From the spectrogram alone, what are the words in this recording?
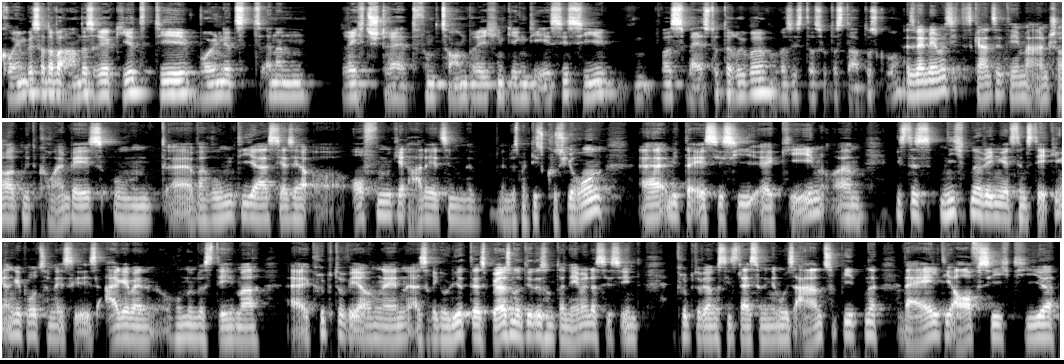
Coinbase hat aber anders reagiert. Die wollen jetzt einen Rechtsstreit vom Zaun gegen die SEC. Was weißt du darüber? Was ist da so der Status quo? Also wenn, wenn man sich das ganze Thema anschaut mit Coinbase und äh, warum die ja sehr, sehr offen gerade jetzt in, nennen wir mal Diskussion äh, mit der SEC äh, gehen, ähm, ist es nicht nur wegen jetzt dem Staking-Angebot, sondern es ist allgemein rund um das Thema äh, Kryptowährungen als reguliertes, börsennotiertes Unternehmen, das sie sind, Kryptowährungsdienstleistungen in den USA anzubieten, weil die Aufsicht hier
